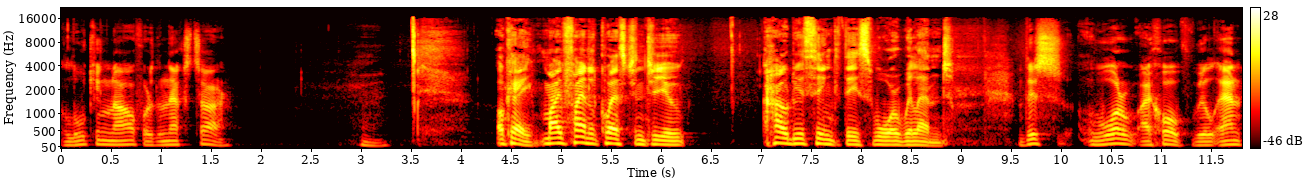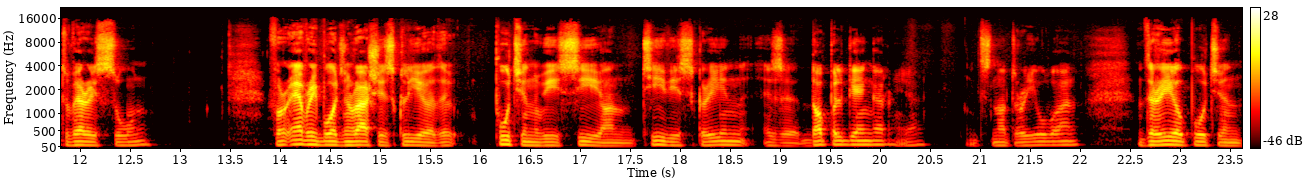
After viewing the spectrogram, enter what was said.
looking now for the next Tsar. Okay, my final question to you: How do you think this war will end? This war, I hope, will end very soon. For everybody in Russia is clear the Putin we see on TV screen is a doppelganger. Yeah, it's not a real one. The real Putin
